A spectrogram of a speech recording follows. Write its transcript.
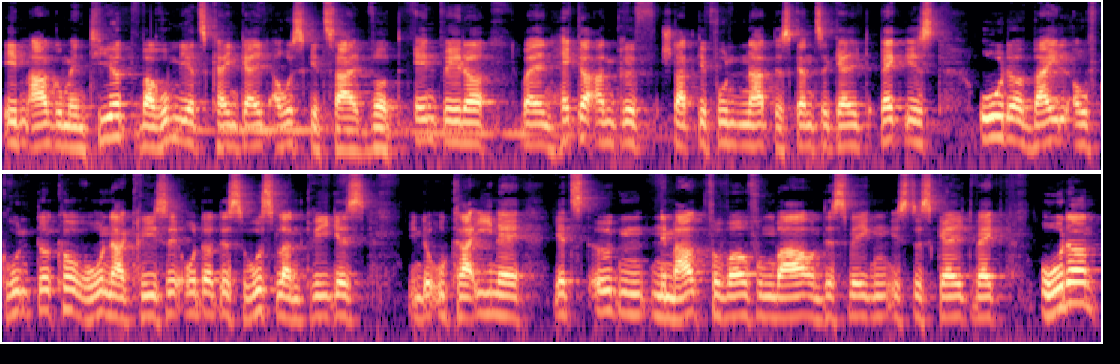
eben argumentiert, warum jetzt kein Geld ausgezahlt wird. Entweder weil ein Hackerangriff stattgefunden hat, das ganze Geld weg ist oder weil aufgrund der Corona-Krise oder des Russlandkrieges in der Ukraine jetzt irgendeine Marktverwerfung war und deswegen ist das Geld weg. Oder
